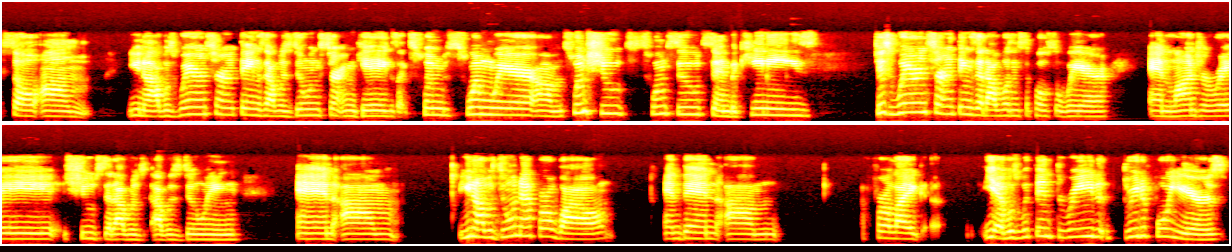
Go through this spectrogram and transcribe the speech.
So, um, you know, I was wearing certain things. I was doing certain gigs like swim swimwear, um, swim shoots, swimsuits, and bikinis. Just wearing certain things that I wasn't supposed to wear, and lingerie shoots that I was I was doing, and um, you know, I was doing that for a while, and then um, for like, yeah, it was within three to, three to four years,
